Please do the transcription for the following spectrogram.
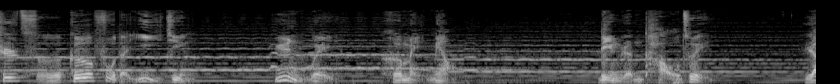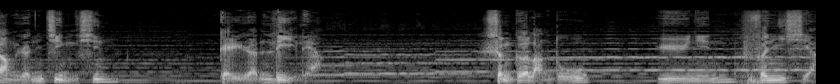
诗词歌赋的意境、韵味和美妙，令人陶醉，让人静心，给人力量。圣歌朗读，与您分享。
